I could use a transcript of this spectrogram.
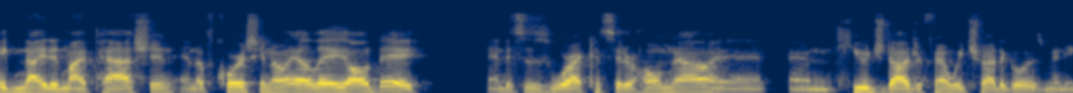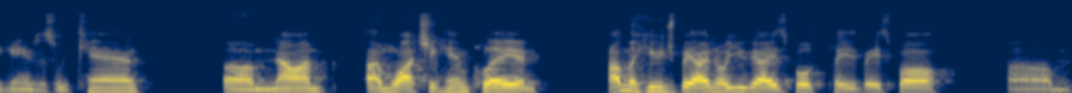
ignited my passion. And of course, you know, LA all day. And this is where I consider home now. And and huge Dodger fan. We try to go as many games as we can. Um, now I'm I'm watching him play, and I'm a huge. I know you guys both play baseball. Um,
